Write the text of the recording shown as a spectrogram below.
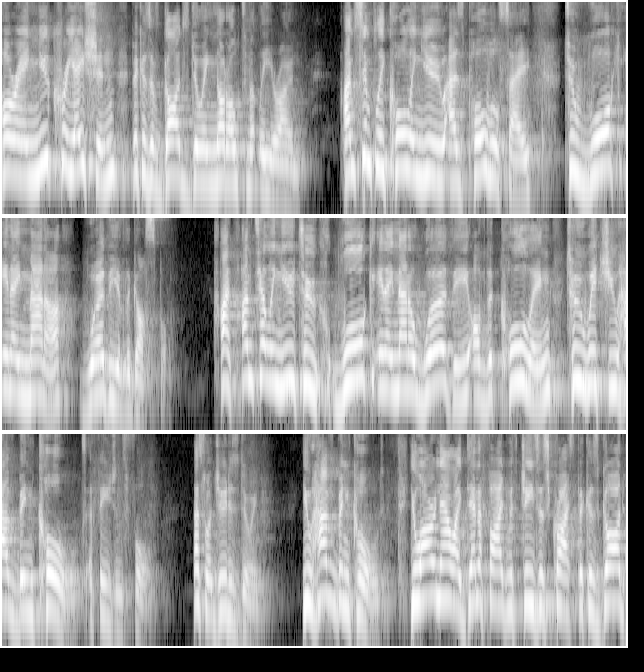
who are a new creation because of God's doing, not ultimately your own. I'm simply calling you, as Paul will say, to walk in a manner worthy of the gospel. I'm telling you to walk in a manner worthy of the calling to which you have been called. Ephesians 4. That's what Jude is doing. You have been called. You are now identified with Jesus Christ because God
